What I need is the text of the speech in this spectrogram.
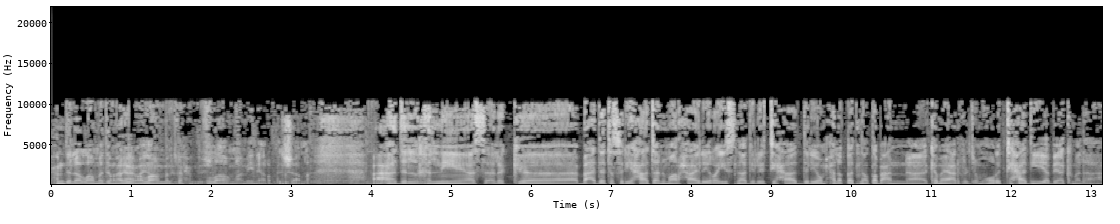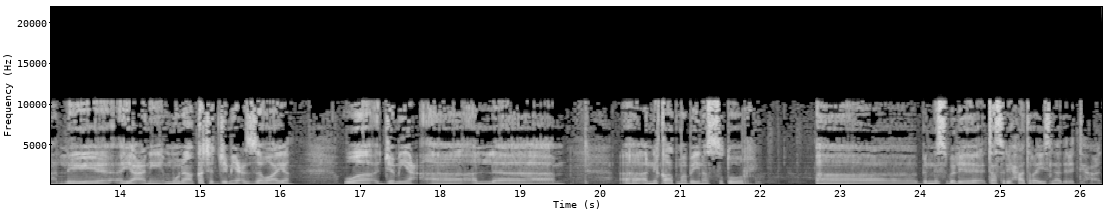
الحمد لله اللهم دم أيوة اللهم لك الحمد اللهم آمين يا رب إن شاء الله. عادل خلني أسألك آه، بعد تصريحات أنمار حايلي رئيس نادي الاتحاد اليوم حلقتنا طبعا آه، كما يعرف الجمهور اتحادية بأكملها ل يعني مناقشة جميع الزوايا وجميع آه، النقاط ما بين السطور بالنسبة لتصريحات رئيس نادي الاتحاد.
